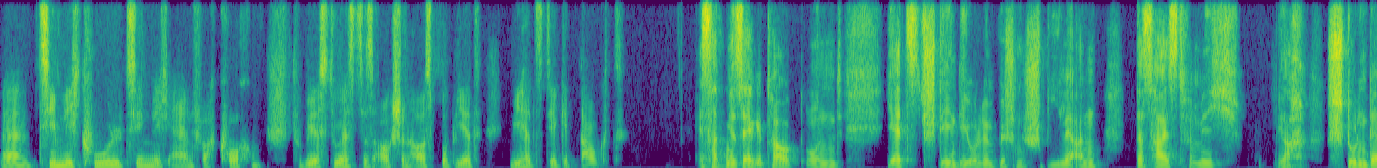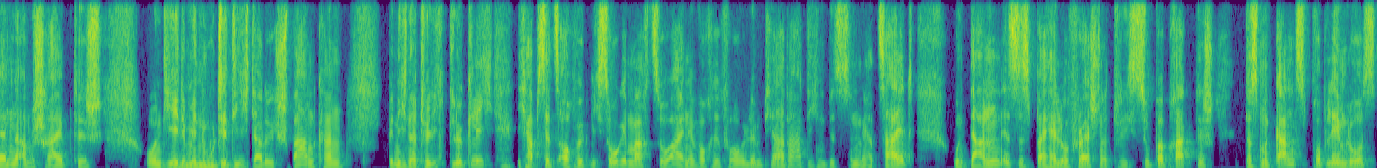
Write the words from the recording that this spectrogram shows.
ähm, ziemlich cool, ziemlich einfach kochen. Tobias, du hast das auch schon ausprobiert. Wie hat es dir getaugt? Es hat mir sehr getaugt und jetzt stehen die Olympischen Spiele an. Das heißt für mich, ja, Stunden am Schreibtisch und jede Minute, die ich dadurch sparen kann, bin ich natürlich glücklich. Ich habe es jetzt auch wirklich so gemacht, so eine Woche vor Olympia, da hatte ich ein bisschen mehr Zeit. Und dann ist es bei HelloFresh natürlich super praktisch, dass man ganz problemlos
